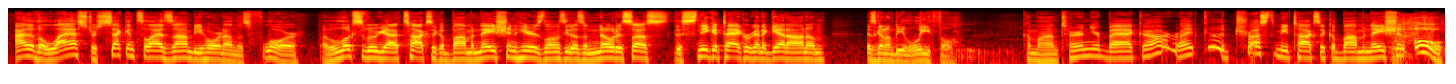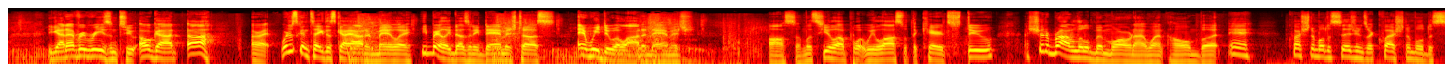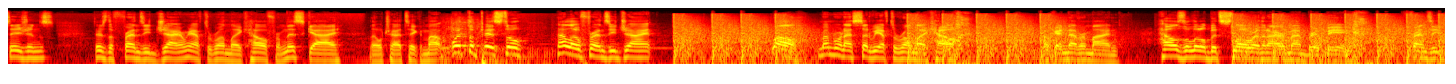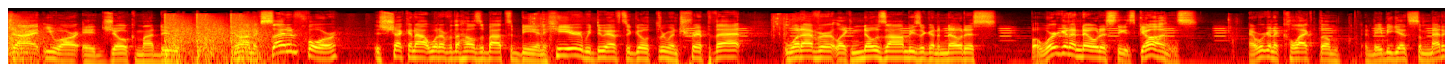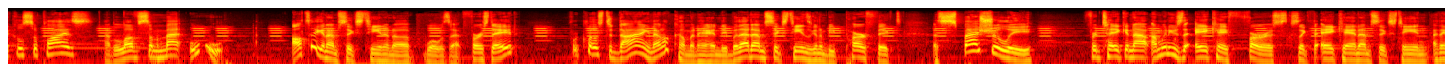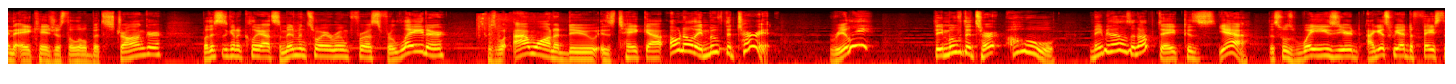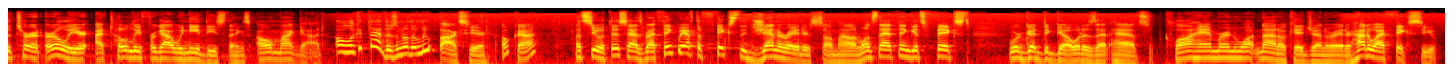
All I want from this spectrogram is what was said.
either the last or second to last zombie horde on this floor. By the looks of it, we got a toxic abomination here. As long as he doesn't notice us, the sneak attack we're gonna get on him is gonna be lethal. Come on, turn your back. All right, good. Trust me, Toxic Abomination. Oh, you got every reason to. Oh, God. Ah. All right, we're just gonna take this guy out in melee. He barely does any damage to us, and we do a lot of damage. Awesome. Let's heal up what we lost with the carrot stew. I should have brought a little bit more when I went home, but eh. Questionable decisions are questionable decisions. There's the Frenzy Giant. We're gonna have to run like hell from this guy. And Then we'll try to take him out with the pistol. Hello, Frenzy Giant. Well, remember when I said we have to run like hell? Okay, never mind. Hell's a little bit slower than I remember it being. Frenzy Giant, you are a joke, my dude. What I'm excited for is checking out whatever the hell's about to be in here. We do have to go through and trip that. Whatever, like no zombies are gonna notice, but we're gonna notice these guns. And we're gonna collect them and maybe get some medical supplies. I'd love some met- ooh. I'll take an M16 and a, what was that, first aid? If we're close to dying, that'll come in handy, but that M16 is gonna be perfect, especially for taking out, I'm gonna use the AK first, because like the AK and M16, I think the AK is just a little bit stronger, but this is gonna clear out some inventory room for us for later, because what I wanna do is take out, oh no, they moved the turret. Really? They moved the turret? Oh, maybe that was an update, because yeah, this was way easier. I guess we had to face the turret earlier. I totally forgot we need these things. Oh my god. Oh, look at that, there's another loot box here. Okay. Let's see what this has, but I think we have to fix the generator somehow, and once that thing gets fixed, we're good to go. What does that have? Some claw hammer and whatnot? Okay, generator. How do I fix you?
